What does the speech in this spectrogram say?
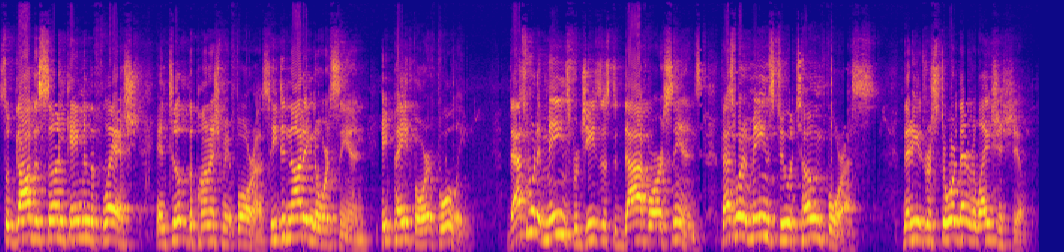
So God the Son came in the flesh and took the punishment for us. He did not ignore sin. He paid for it fully. That's what it means for Jesus to die for our sins. That's what it means to atone for us. That He has restored that relationship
